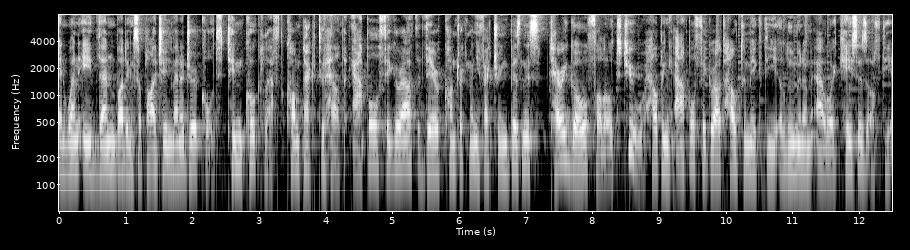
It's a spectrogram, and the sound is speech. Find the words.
And when a then budding supply chain manager called Tim Cook left Compaq to help Apple figure out their contract manufacturing business, Terry Gou followed too, helping Apple figure out how to make the aluminum alloy cases of the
